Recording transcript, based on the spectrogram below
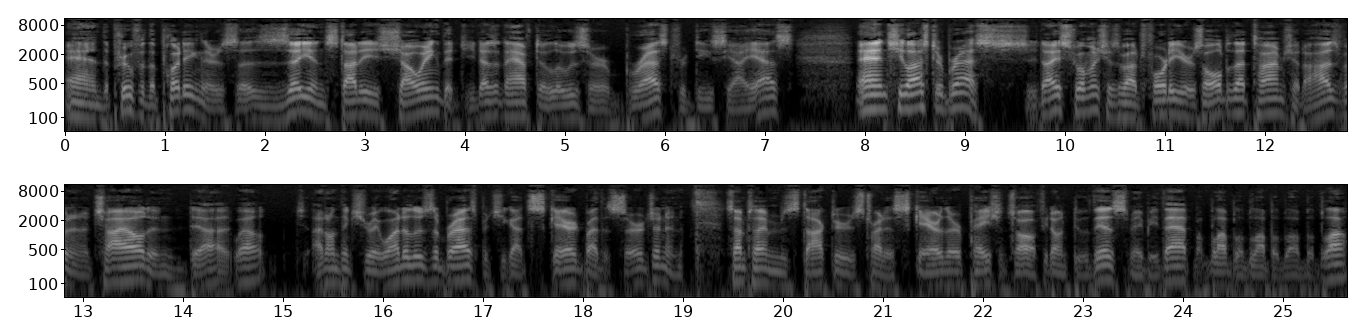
And the proof of the pudding, there's a zillion studies showing that she doesn't have to lose her breast for DCIS. And she lost her breast. She's a nice woman. She was about 40 years old at that time. She had a husband and a child. And, uh, well, I don't think she really wanted to lose the breast, but she got scared by the surgeon. And sometimes doctors try to scare their patients. Oh, if you don't do this, maybe that, blah, blah, blah, blah, blah, blah, blah.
